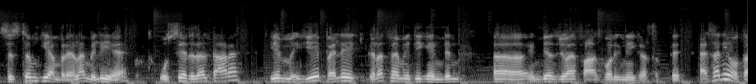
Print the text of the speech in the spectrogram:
सिस्टम की अम्ब्रेला मिली है, उससे रिज़ल्ट आ रहा है। ये ये पहले एक गलत फहमी थी कि इंडियन इंडियंस जो है फास्ट बॉलिंग नहीं कर सकते। ऐसा नहीं होता।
